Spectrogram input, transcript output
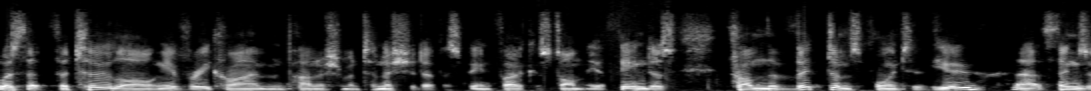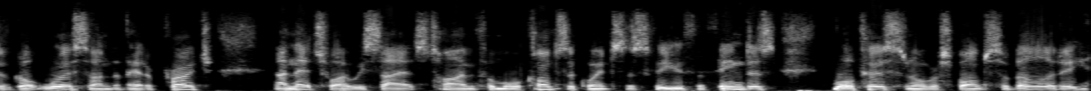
was that for too long, every crime and punishment initiative has been focused on the offenders. From the victim's point of view, uh, things have got worse under that approach. And that's why we say it's time for more consequences for youth offenders, more personal responsibility,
